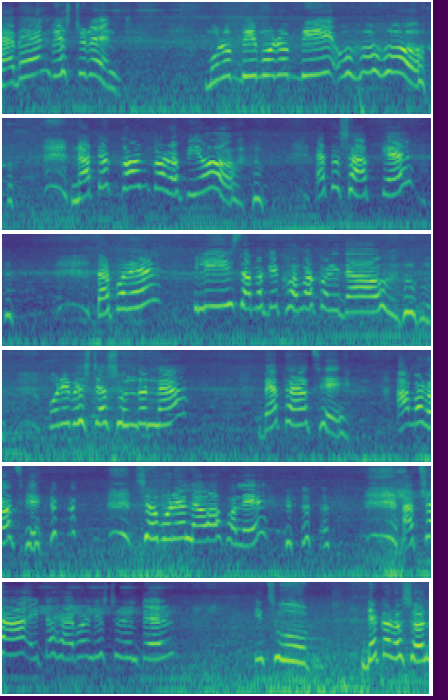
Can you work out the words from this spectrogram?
হ্যাভেন রেস্টুরেন্ট মুরব্বি মুরব্বি উহু হু নাটক কম করো প্রিয়। এত সাপকে তারপরে প্লিজ আমাকে ক্ষমা করে দাও। পরিবেশটা সুন্দর না? ব্যথা আছে, আমারও আছে। সবুরে লাওয়া ফলে। আচ্ছা এটা হ্যাভেন রেস্টুরেন্টের কিছু ডেকোরেশন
